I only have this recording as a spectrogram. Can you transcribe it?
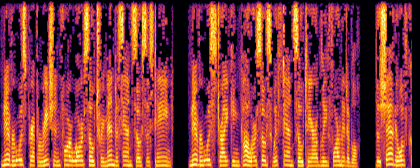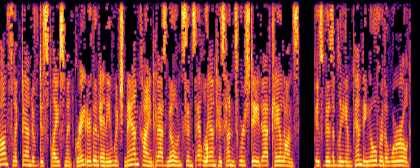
Never was preparation for war so tremendous and so sustained. Never was striking power so swift and so terribly formidable the shadow of conflict and of displacement greater than any which mankind has known since Attila and his Huns were stayed at Chalons, is visibly impending over the world.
